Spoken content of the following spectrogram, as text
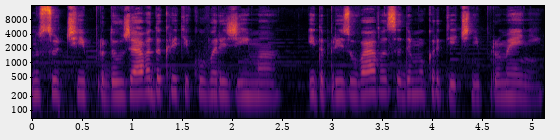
но Сучи продължава да критикува режима и да призовава за демократични промени.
